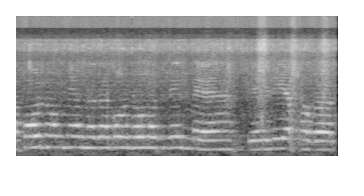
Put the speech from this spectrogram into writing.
Abone olmayanlar abone olabilir mi? Beğeni yapalım.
